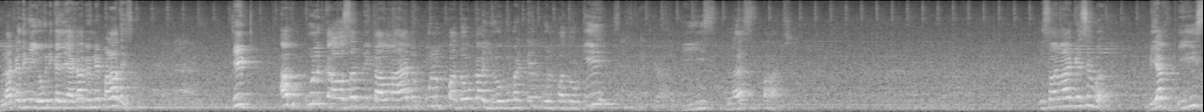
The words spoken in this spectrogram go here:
बुला कर देंगे योग निकल जाएगा अभी हमने पढ़ा था इसको। ठीक? अब कुल का औसत निकालना है तो कुल पदों का योग बटे कुल पदों की बीस प्लस पाँच। समझ में कैसे हुआ? भैया, बीस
